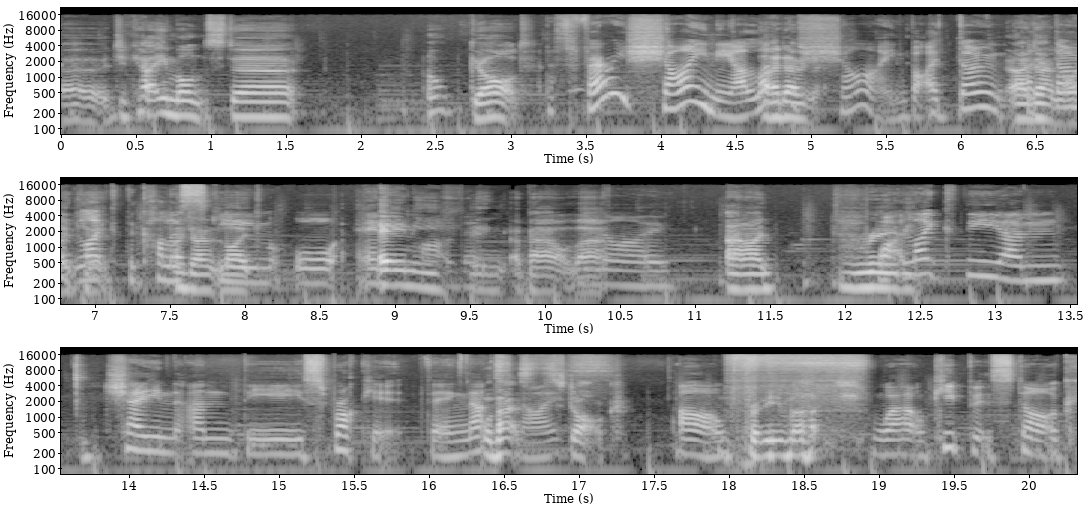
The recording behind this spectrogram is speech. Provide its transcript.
Uh, Ducati Monster. Oh God. It's very shiny. I like I don't- the shine, but I don't. I I don't don't, like like, the color don't like or any part of it. Anything about that, No. and I really. Well, I like the um, chain and the sprocket thing. That's well, that's nice. stock, Oh, pretty much. wow! Keep it stock.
